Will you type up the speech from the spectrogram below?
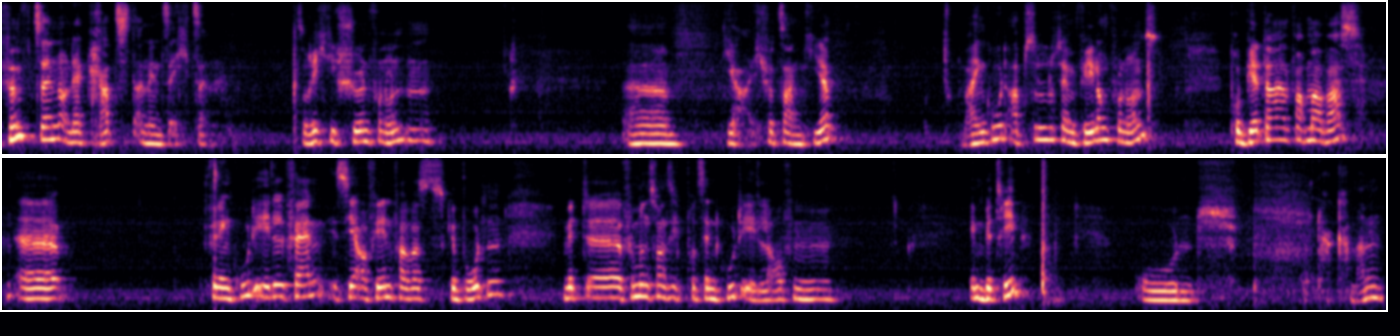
15 und er kratzt an den 16. So richtig schön von unten. Ähm, ja, ich würde sagen, hier. Weingut, absolute Empfehlung von uns. Probiert da einfach mal was. Äh, für den Gutedel-Fan ist hier auf jeden Fall was geboten. Mit äh, 25% Gutedel auf dem, im Betrieb. Und da kann man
